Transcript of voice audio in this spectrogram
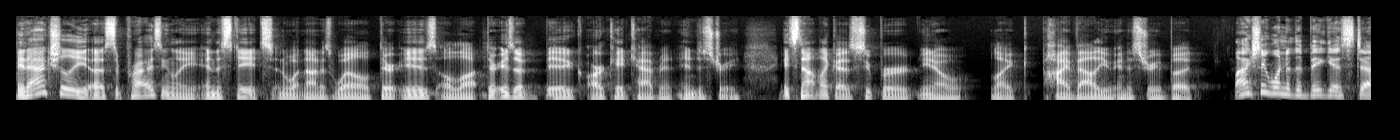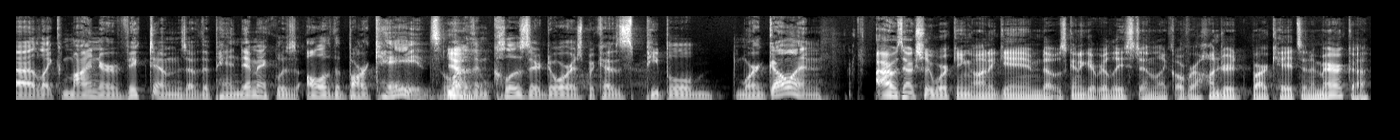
It actually, uh, surprisingly, in the states and whatnot as well, there is a lot. There is a big arcade cabinet industry. It's not like a super, you know, like high value industry, but actually, one of the biggest uh, like minor victims of the pandemic was all of the barcades. A lot of them closed their doors because people weren't going. I was actually working on a game that was going to get released in like over 100 barcades in America,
